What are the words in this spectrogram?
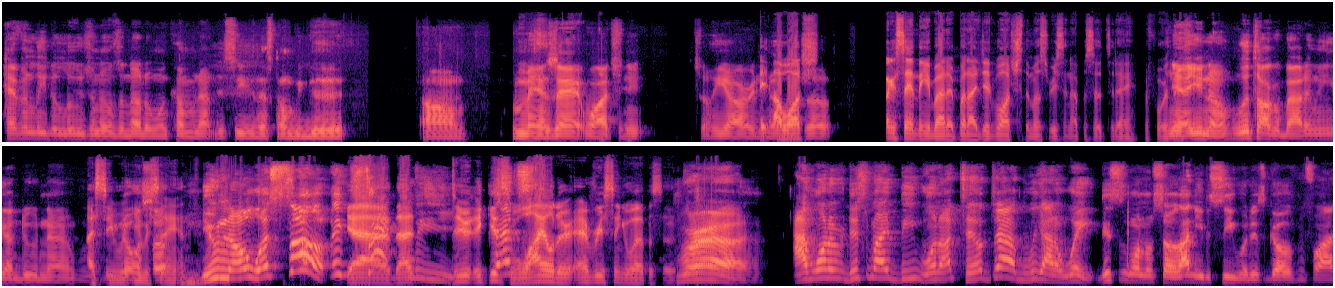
Heavenly Delusional is another one coming out this season. That's gonna be good. Um, man Zach watching it, so he already knows I watched- up. I can say anything about it, but I did watch the most recent episode today before this. Yeah, you know, we'll talk about it. We ain't gotta do it now. I see You what know you were up. saying. You know what's up. Exactly. Yeah, that dude, it gets That's- wilder every single episode. Bruh. I want to. This might be one I tell Josh, we gotta wait. This is one of those shows I need to see where this goes before I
